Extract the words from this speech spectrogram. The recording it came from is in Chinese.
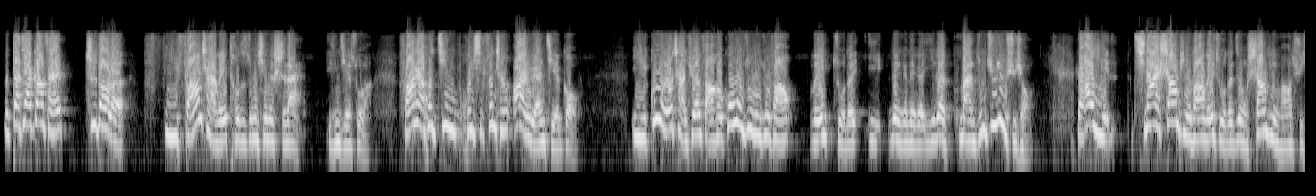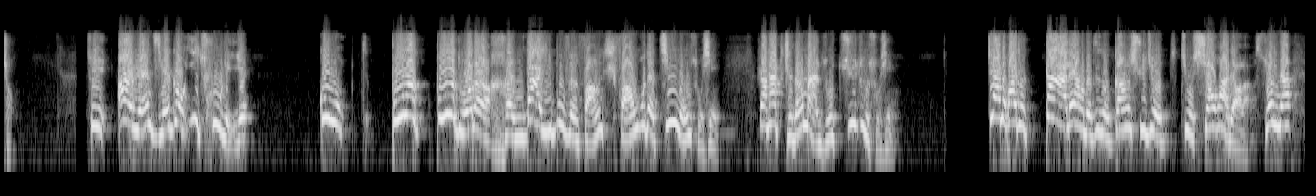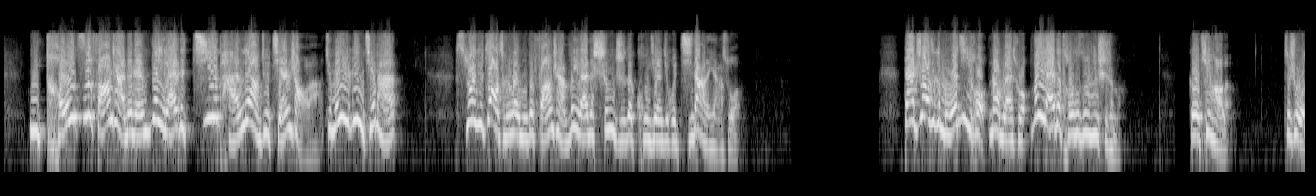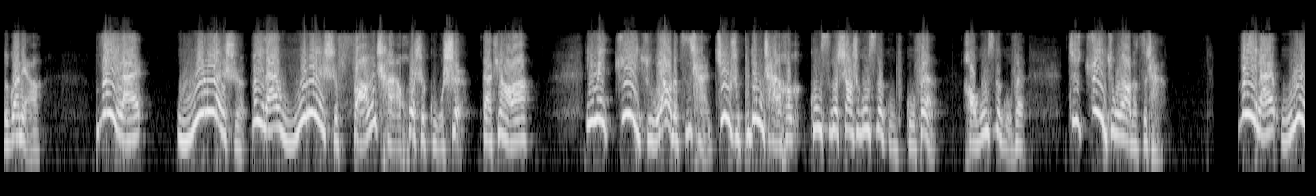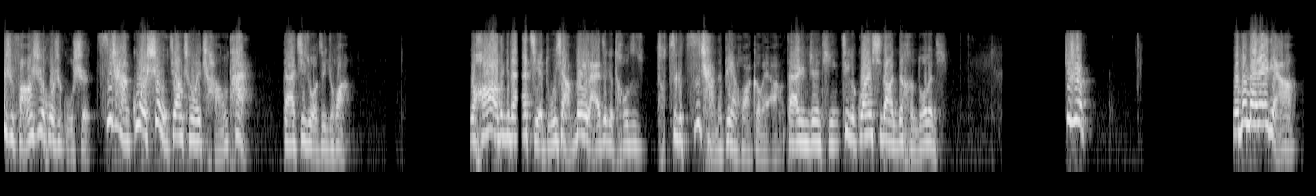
那大家刚才知道了，以房产为投资中心的时代已经结束了，房产会进会分成二元结构，以共有产权房和公共租赁住房为主的以那个那个一个满足居住需求，然后以其他商品房为主的这种商品房需求，所以二元结构一处理，共剥剥夺了很大一部分房房屋的金融属性，让它只能满足居住属性。这样的话，就大量的这种刚需就就消化掉了。所以呢，你投资房产的人未来的接盘量就减少了，就没人给你接盘，所以就造成了你的房产未来的升值的空间就会极大的压缩。大家知道这个逻辑以后，那我们来说未来的投资中心是什么？各位听好了，这是我的观点啊，未来。无论是未来，无论是房产或是股市，大家听好了，因为最主要的资产就是不动产和公司的上市公司的股股份，好公司的股份，这是最重要的资产。未来无论是房市或是股市，资产过剩将成为常态。大家记住我这句话，我好好的给大家解读一下未来这个投资这个资产的变化。各位啊，大家认真听，这个关系到你的很多问题，就是。我问大家一点啊，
